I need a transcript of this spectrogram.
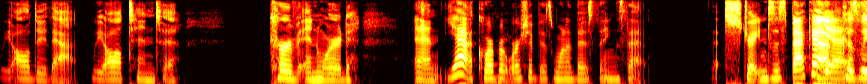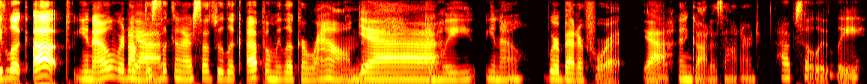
We all do that. We all tend to curve inward. And yeah, corporate worship is one of those things that that straightens us back up because we look up, you know? We're not Yeah. just looking at ourselves, we look up and we look around. yeah And we, you know, we're better for it yeah and God is honored. Absolutely.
